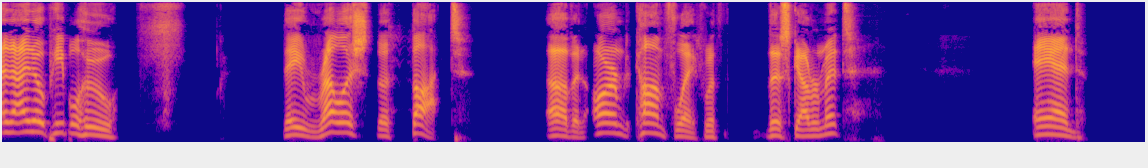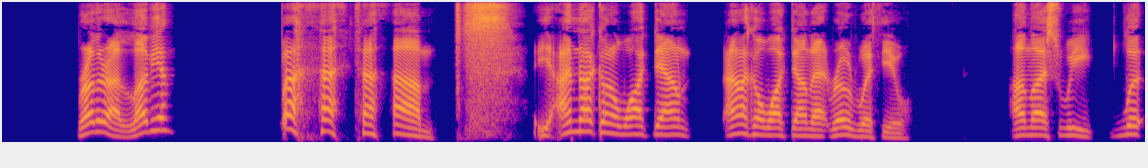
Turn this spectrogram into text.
and I know people who they relish the thought of an armed conflict with this government. And brother, I love you, but um, yeah, I'm not going to walk down. I'm not going to walk down that road with you unless we look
